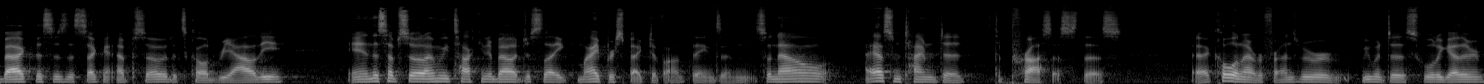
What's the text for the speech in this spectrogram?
back. This is the second episode. It's called Reality. And this episode, I'm going to be talking about just like my perspective on things. And so now I have some time to, to process this. Uh, Cole and I were friends. We were we went to school together,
